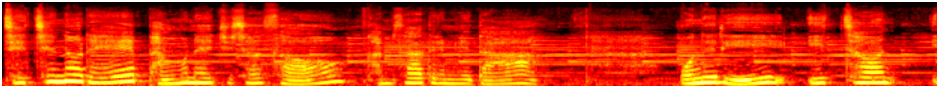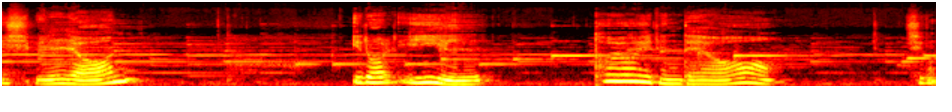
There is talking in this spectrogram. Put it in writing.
제 채널에 방문해 주셔서 감사드립니다. 오늘이 2021년 1월 2일 토요일인데요. 지금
